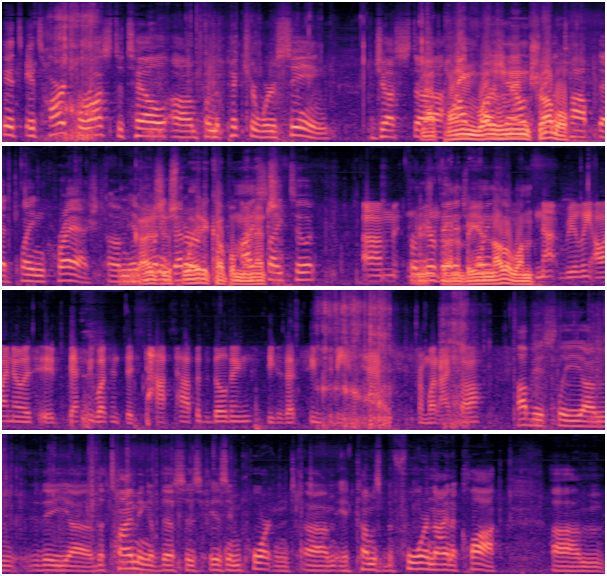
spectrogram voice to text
It's it's hard for us to tell um, from the picture we're seeing just uh, That plane wasn't in trouble. The top that plane crashed. Um, have Guys, you just wait a couple minutes. To it. Um, From your There's gonna be point? another one. Not really. All I know is it definitely wasn't the top top of the building because that seems to be intact from what I saw. Obviously, um, the uh, the timing of this is is important. Um, it comes before nine o'clock. Um,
